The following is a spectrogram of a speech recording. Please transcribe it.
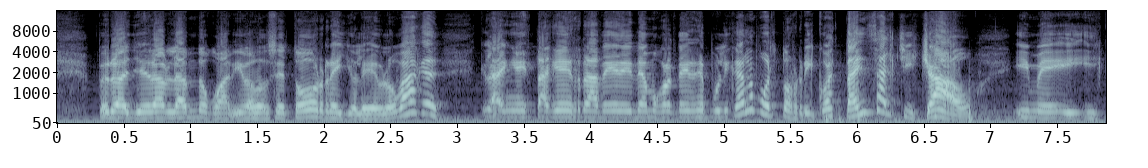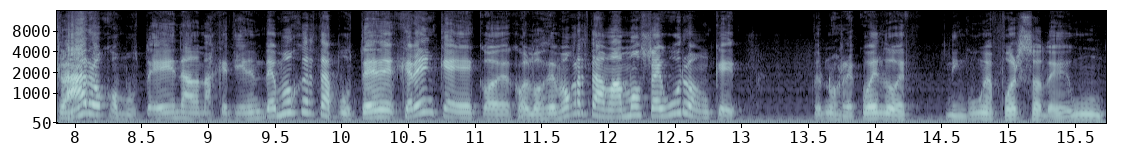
pero ayer hablando con Aníbal José Torres, yo le dije, que en esta guerra de demócratas y republicanos, Puerto Rico está ensalchichado. Y, me, y, claro, como ustedes nada más que tienen demócratas, pues ustedes creen que con, los demócratas vamos seguros, aunque yo no recuerdo ningún esfuerzo de un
